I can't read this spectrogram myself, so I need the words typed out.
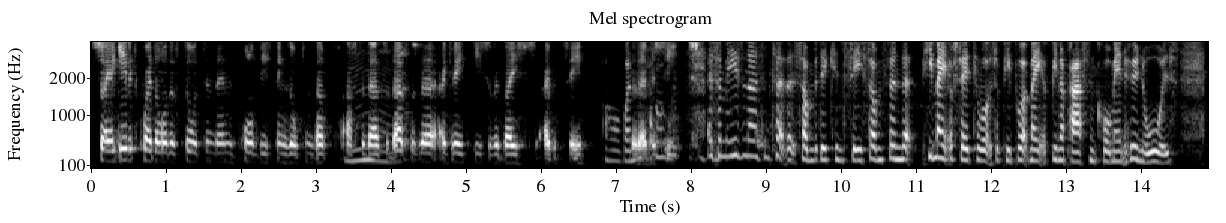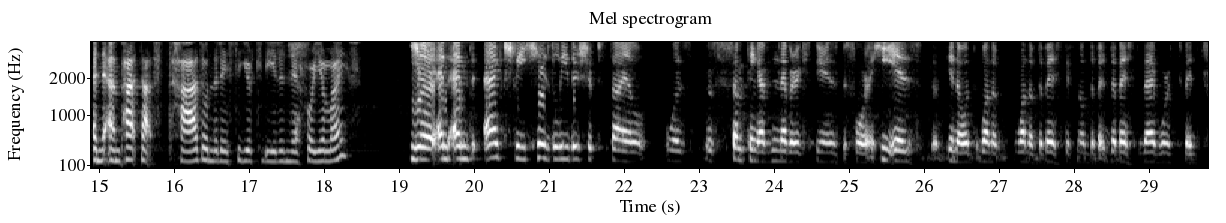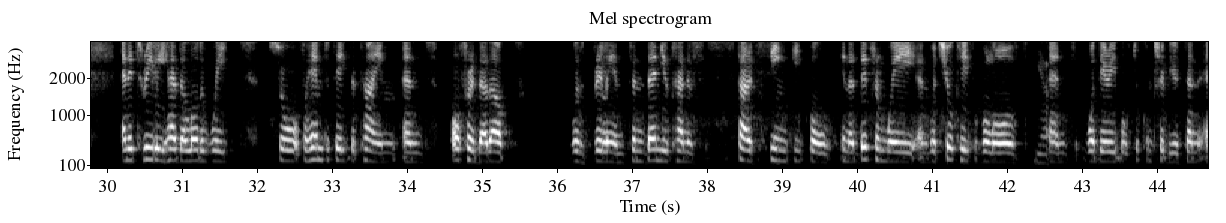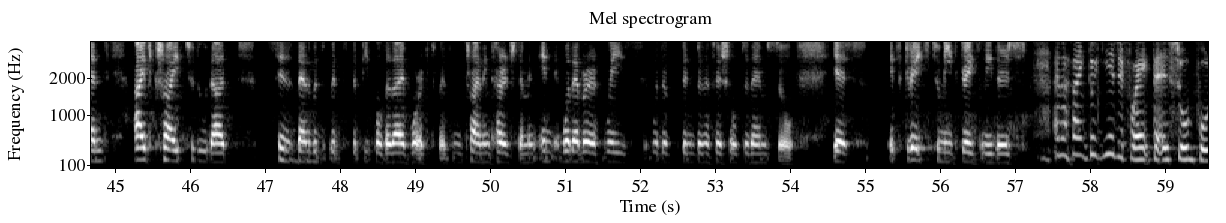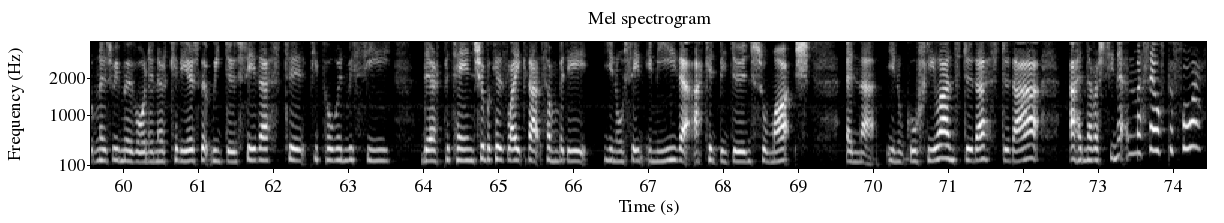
So I gave it quite a lot of thought, and then all of these things opened up after mm. that. So that was a, a great piece of advice, I would say. Oh, wonderful. It's amazing, isn't it, that somebody can say something that he might have said to lots of people. It might have been a passing comment, who knows, and the impact that's had on the rest of your career and therefore your life. Yeah, and, and actually, his leadership style was was something I've never experienced before. He is, you know, one of one of the best, if not the the best that I've worked with, and it really had a lot of weight. So for him to take the time and offer that up was brilliant and then you kind of start seeing people in a different way and what you're capable of yep. and what they're able to contribute and and i've tried to do that since then with with the people that i've worked with and try and encourage them in, in whatever ways would have been beneficial to them. So yes it's great to meet great leaders. And I think, don't you reflect that it's so important as we move on in our careers that we do say this to people when we see their potential? Because like that somebody you know saying to me that I could be doing so much and that you know go freelance do this do that. I had never seen it in myself before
